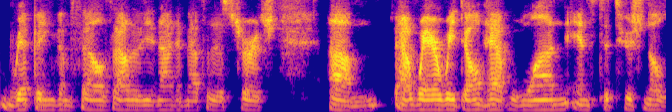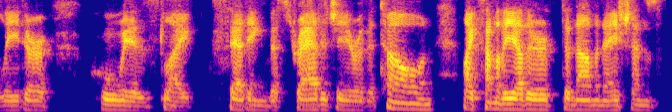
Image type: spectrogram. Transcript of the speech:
ripping themselves out of the United Methodist Church, um, where we don't have one institutional leader who is like setting the strategy or the tone, like some of the other denominations.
